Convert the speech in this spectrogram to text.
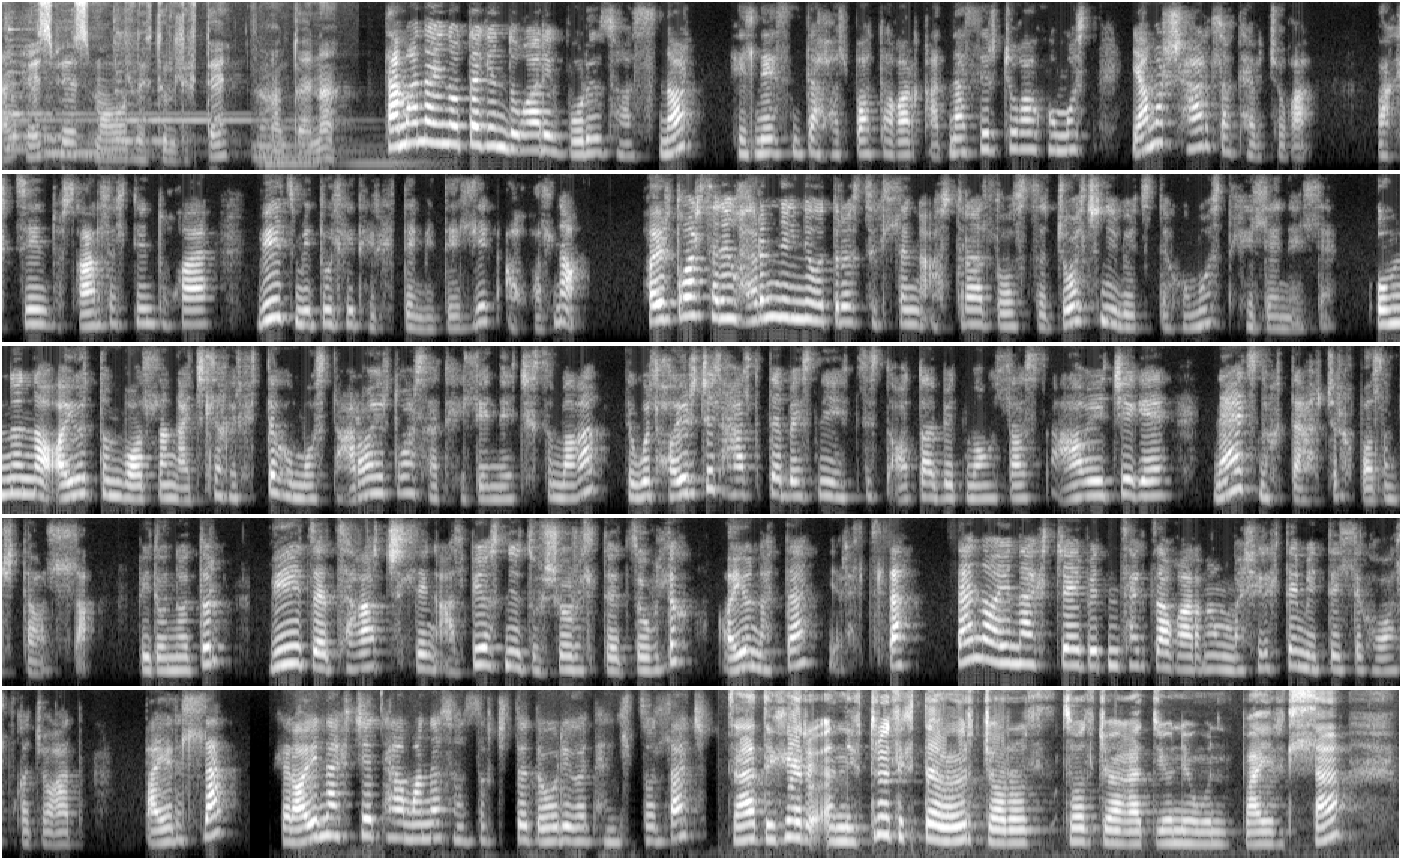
Та SPS Монгол нэвтрүүлэгтэй хамт байна. Та манай энэ удаагийн дугаарыг бүрэн сонссноор хэлнээсэнтэй холбоотойгоор гаднаас ирж байгаа хүмүүст ямар шаардлага тавьж байгаа, вакцины тусгаарлалтын тухай виз мэдүүлэхэд хэрэгтэй мэдээллийг авах болно. 2 дугаар сарын 21-ний өдрөөс эхлэн Австрали улс жуулчны визтэй хүмүүст хэлээ нээлээ. Өмнө нь оюутан болон ажиллах эрхтэй хүмүүст 12 дугаар сард хэлээнэ ч гэсэн байгаа. Тэгвэл 2 жил хаалттай байсны эцэст одоо бид Монголоос аав ээжигээ найз нөхдөд авчрах боломжтой боллоо. Бид өнөөдөр виз цагаачлалын албан ёсны зөвшөөрөлтөд зөвлөх оюун натай ярилцлаа. Сайн оюун агчаа бидэнд цаг зав гарган маш хэрэгтэй мэдээллийг хуваалцгаж байгаад баярлалаа. Тэгэхээр оюун агчаа та манай сонсогчдод өөрийгөө танилцуулаач. За тэгэхээр нэвтрүүлэгтээ уурж оролцуулж байгаад юуны өмнө баярлалаа.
